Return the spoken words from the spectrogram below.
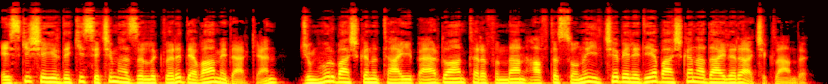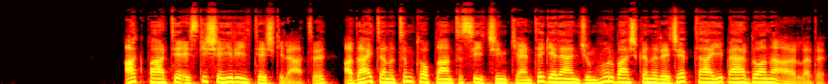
Eskişehir'deki seçim hazırlıkları devam ederken, Cumhurbaşkanı Tayyip Erdoğan tarafından hafta sonu ilçe belediye başkan adayları açıklandı. AK Parti Eskişehir İl Teşkilatı, aday tanıtım toplantısı için kente gelen Cumhurbaşkanı Recep Tayyip Erdoğan'ı ağırladı.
